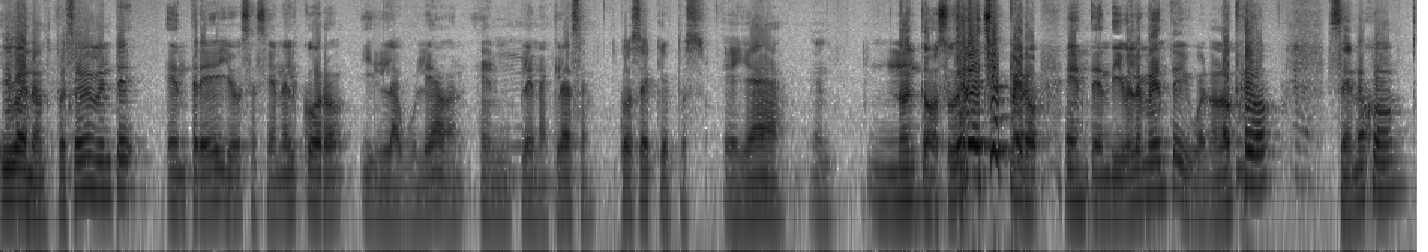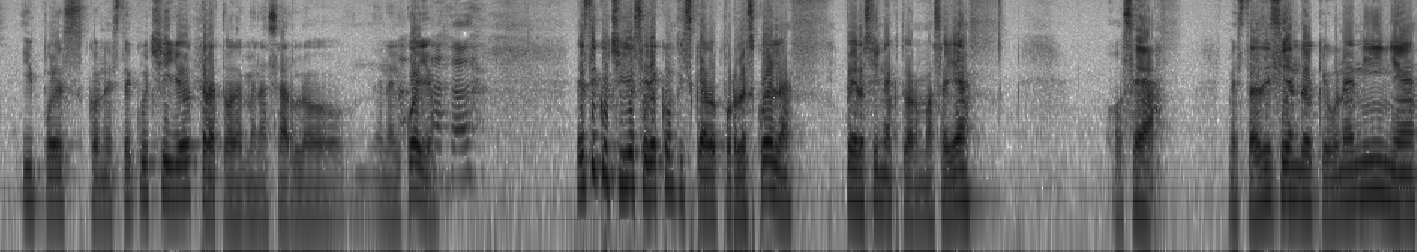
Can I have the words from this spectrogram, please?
Y bueno, pues obviamente entre ellos hacían el coro y la buleaban en Mm. plena clase, cosa que pues ella, en- no en todo su derecho, pero entendiblemente, igual no lo pegó, Ajá. se enojó y pues con este cuchillo trató de amenazarlo en el cuello. Ajá. Este cuchillo sería confiscado por la escuela, pero sin actuar más allá. O sea, me estás diciendo que una niña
